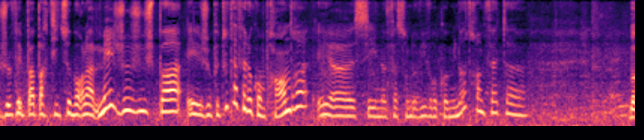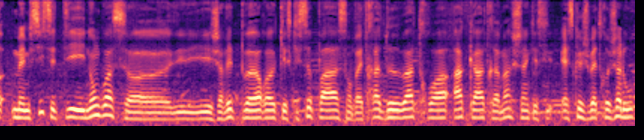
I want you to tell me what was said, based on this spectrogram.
Je fais pas partie de ce bord-là, mais je juge pas et je peux tout à fait le comprendre et euh, c'est une façon de vivre comme une autre en fait. euh. Bah, même si c'était une angoisse, j'avais peur, qu'est-ce qui se passe, on va être à 2, à 3, à 4, à machin, est-ce que je vais être jaloux?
